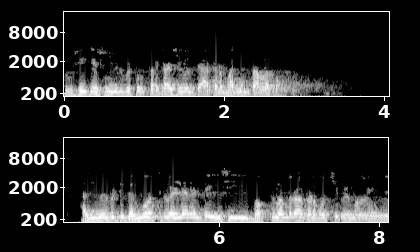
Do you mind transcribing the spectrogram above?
హృషికేశ్ వదిలిపెట్టి ఉత్తరకాశీ వెళ్తే అక్కడ మరింత అల్లరి ఉంటుంది. అది వదిలిపెట్టి గంగోత్రి వెళ్ళారంటే ఈ భక్తులందరూ అక్కడికి వచ్చి మిమ్మల్ని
